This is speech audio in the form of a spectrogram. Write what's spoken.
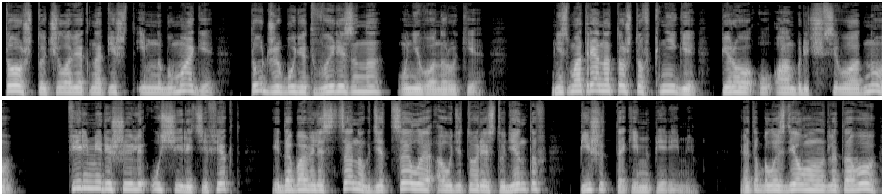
То, что человек напишет им на бумаге, тут же будет вырезано у него на руке. Несмотря на то, что в книге перо у Амбридж всего одно, в фильме решили усилить эффект и добавили сцену, где целая аудитория студентов пишет такими перьями. Это было сделано для того,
